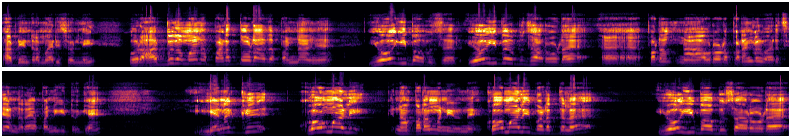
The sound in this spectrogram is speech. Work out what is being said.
அப்படின்ற மாதிரி சொல்லி ஒரு அற்புதமான படத்தோடு அதை பண்ணாங்க. யோகி பாபு சார் யோகி பாபு சாரோட படம் நான் அவரோட படங்கள் வரிசையாக நிறையா பண்ணிக்கிட்டு இருக்கேன். எனக்கு கோமாளி நான் படம் பண்ணியிருந்தேன். கோமாளி படத்தில் யோகி பாபு சாரோட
